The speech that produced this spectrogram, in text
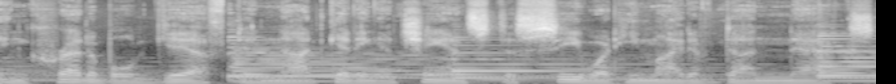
incredible gift and not getting a chance to see what he might have done next.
